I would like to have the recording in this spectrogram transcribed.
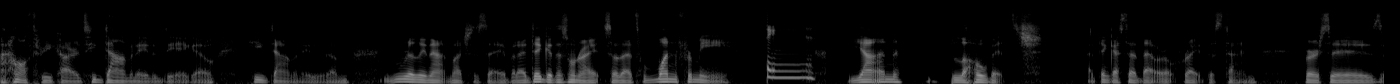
on all three cards. He dominated Diego. He dominated him. Really not much to say, but I did get this one right. So that's one for me. Jan Blachowicz. I think I said that right this time. Versus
